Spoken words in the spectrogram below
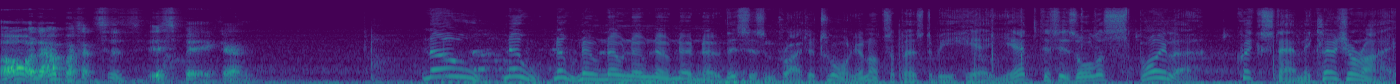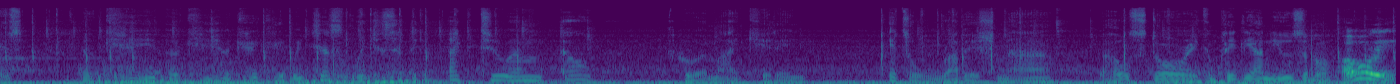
Oh, now back up to this bit again. No, no, no, no, no, no, no, no, no. This isn't right at all. You're not supposed to be here yet. This is all a spoiler. Quick, Stanley, close your eyes. Okay, okay, okay, okay. We just, we just have to get back to um. Oh, who am I kidding? It's all rubbish now. The whole story completely unusable. I've already,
